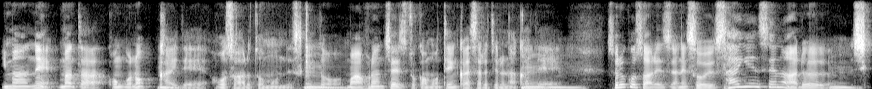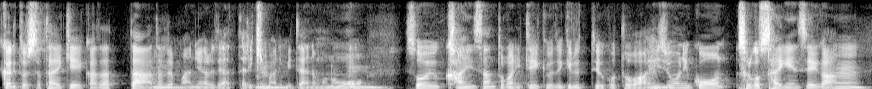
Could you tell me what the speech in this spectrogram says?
今ね、また今後の回で放送あると思うんですけど、うん。まあフランチャイズとかも展開されてる中で、うん。それこそあれですよね、そういう再現性のあうる、ん。しっかりとした体系化だった、例えばマニュアルであったり決まりみたいなものを、うん。そういう会員さんとかに提供できるっていうことは、非常にこう、それこそ再現性が、やっうん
